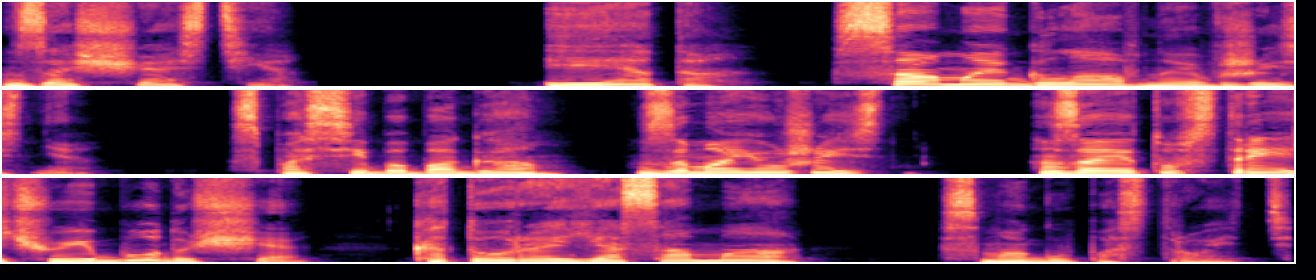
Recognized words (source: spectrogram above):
за счастье. И это самое главное в жизни. Спасибо богам за мою жизнь, за эту встречу и будущее, которое я сама смогу построить.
